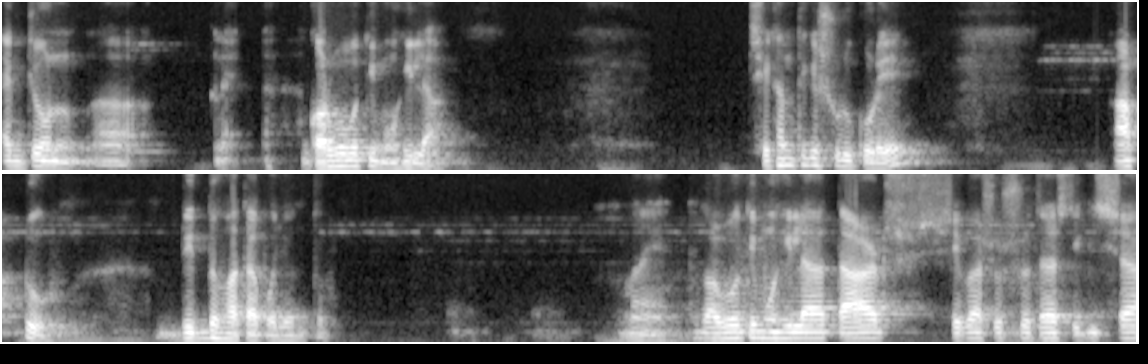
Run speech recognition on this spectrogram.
একজন মানে গর্ভবতী মহিলা সেখান থেকে শুরু করে আপ টু বৃদ্ধ ভাতা পর্যন্ত মানে গর্ভবতী মহিলা, তার সেবা শুশ্রূষা চিকিৎসা,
